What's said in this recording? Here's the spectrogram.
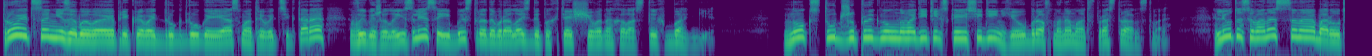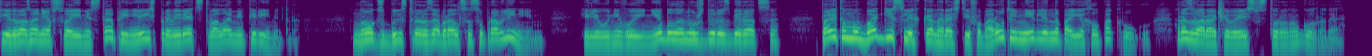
Троица, не забывая прикрывать друг друга и осматривать сектора, выбежала из леса и быстро добралась до пыхтящего на холостых багги. Нокс тут же прыгнул на водительское сиденье, убрав мономат в пространство. Лютес и Ванесса, наоборот, едва заняв свои места, принялись проверять стволами периметр. Нокс быстро разобрался с управлением, или у него и не было нужды разбираться, поэтому Багги, слегка нарастив обороты, медленно поехал по кругу, разворачиваясь в сторону города.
